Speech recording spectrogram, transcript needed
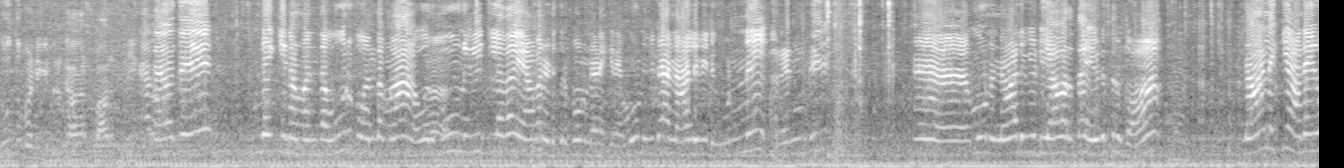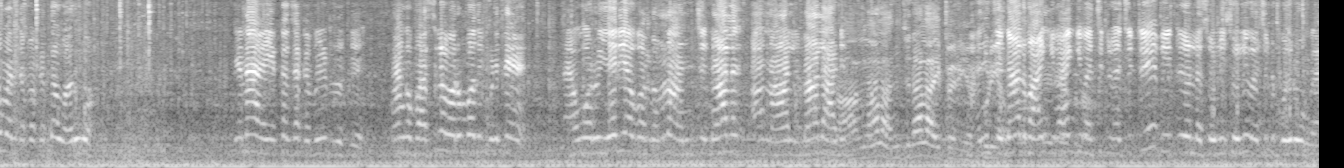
கூத்து பண்ணிக்கிட்டு இருக்காங்கன்னு பாருங்க அதாவது இன்னைக்கு நம்ம இந்த ஊருக்கு வந்தோமா ஒரு மூணு வீட்டுல தான் வியாபாரம் எடுத்திருப்போம்னு நினைக்கிறேன். மூணு வீடா நாலு வீடு? ஒண்ணு ரெண்டு மூணு நாலு வீடு வியாபாரம் தான் எடுத்திருக்கோம். நாளைக்கு அநேகம் அந்த பக்கம் தான் வருவோம். ஏன்னா எக்கச்சக்க வீடு இருக்கு. நாங்க பஸ்ல வரும்போது இப்படித்தான். ஒரு ஏரியாவுக்கு வந்தோம்னா அஞ்சு நாள் நாலு நாள் அடி நாள் அஞ்சு நாள் ஆயிப்போறீங்க அஞ்சு புரியும் நாள் வாங்கி வாங்கி வச்சுட்டு வச்சுட்டு வீட்டுல சொல்லி சொல்லி வச்சுட்டு போயிருவோங்க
